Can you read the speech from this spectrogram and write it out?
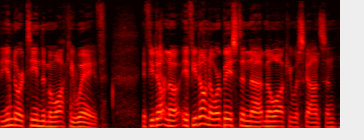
the indoor team, the Milwaukee Wave. If you don't know, if you don't know, we're based in uh, Milwaukee, Wisconsin.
